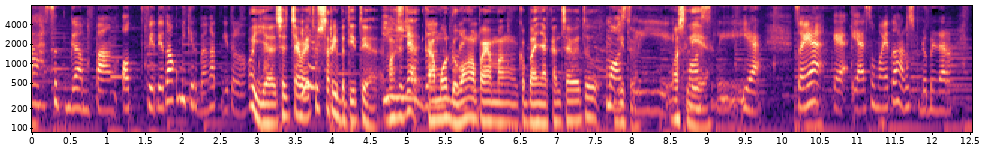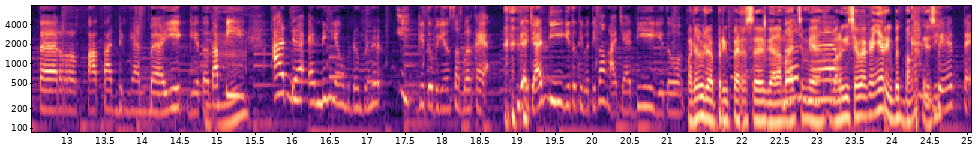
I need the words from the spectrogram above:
ah segampang outfit itu aku mikir banget gitu loh. Oh iya, cewek itu seribet itu ya. Iya, Maksudnya banget kamu doang lagi. apa emang kebanyakan cewek itu gitu? Mostly Mostly, ya. iya. Soalnya kayak ya semuanya itu harus benar-benar tertata dengan baik gitu. Tapi ada ending yang benar-benar ih gitu bikin sebel kayak nggak jadi gitu tiba-tiba nggak jadi gitu. Padahal udah prepare segala macem ya. Apalagi cewek kayaknya ribet banget gak sih? Bete.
